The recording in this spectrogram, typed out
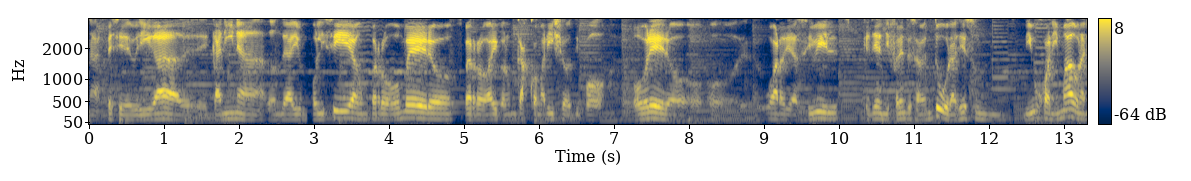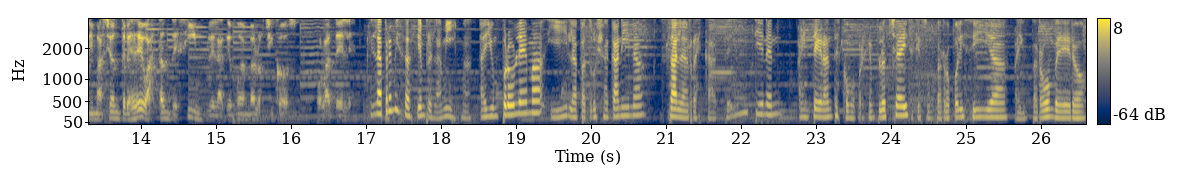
especie de brigada de, canina donde hay un policía, un perro bombero, un perro ahí con un casco amarillo tipo obrero o, o guardia civil, que tienen diferentes aventuras y es un dibujo animado, una animación 3D bastante simple, la que pueden ver los chicos por la tele. La premisa siempre es la misma. Hay un problema y la patrulla canina sale al rescate. Y tienen a integrantes como por ejemplo Chase, que es un perro policía, hay un perro bombero,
